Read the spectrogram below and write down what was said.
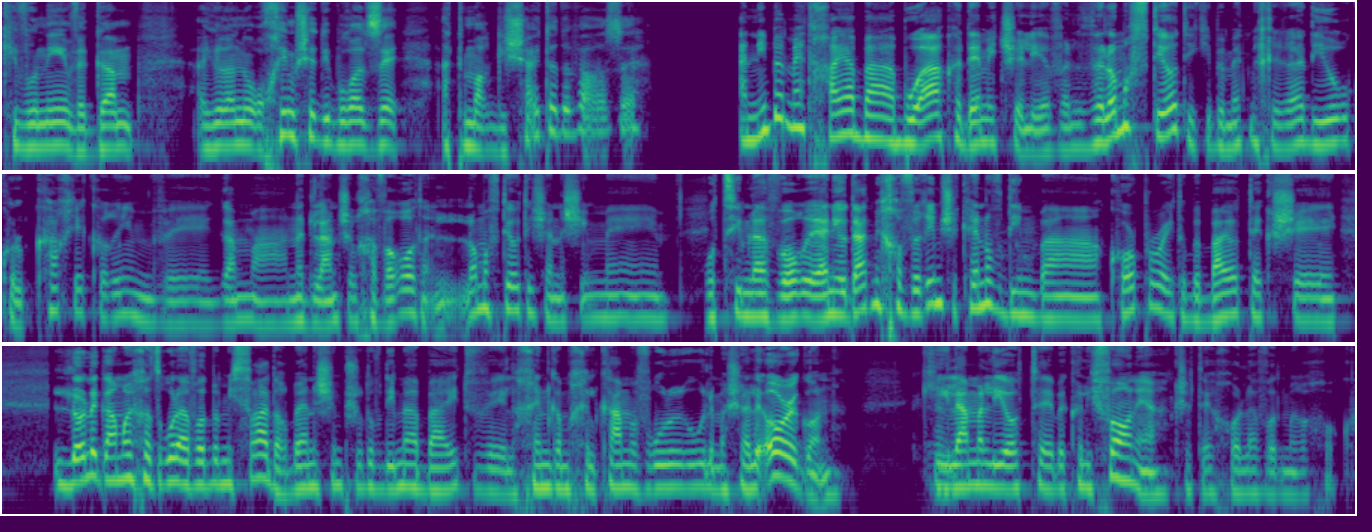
כיוונים, וגם היו לנו אורחים שדיברו על זה. את מרגישה את הדבר הזה? אני באמת חיה בבועה האקדמית שלי, אבל זה לא מפתיע אותי, כי באמת מחירי הדיור כל כך יקרים, וגם הנדלן של חברות, לא מפתיע אותי שאנשים אה, רוצים לעבור. אני יודעת מחברים שכן עובדים בקורפורייט או בביוטק, שלא לגמרי חזרו לעבוד במשרד, הרבה אנשים פשוט עובדים מהבית, ולכן גם חלקם עברו למשל לאורגון. כי כן. למה להיות uh, בקליפורניה כשאתה יכול לעבוד מרחוק?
